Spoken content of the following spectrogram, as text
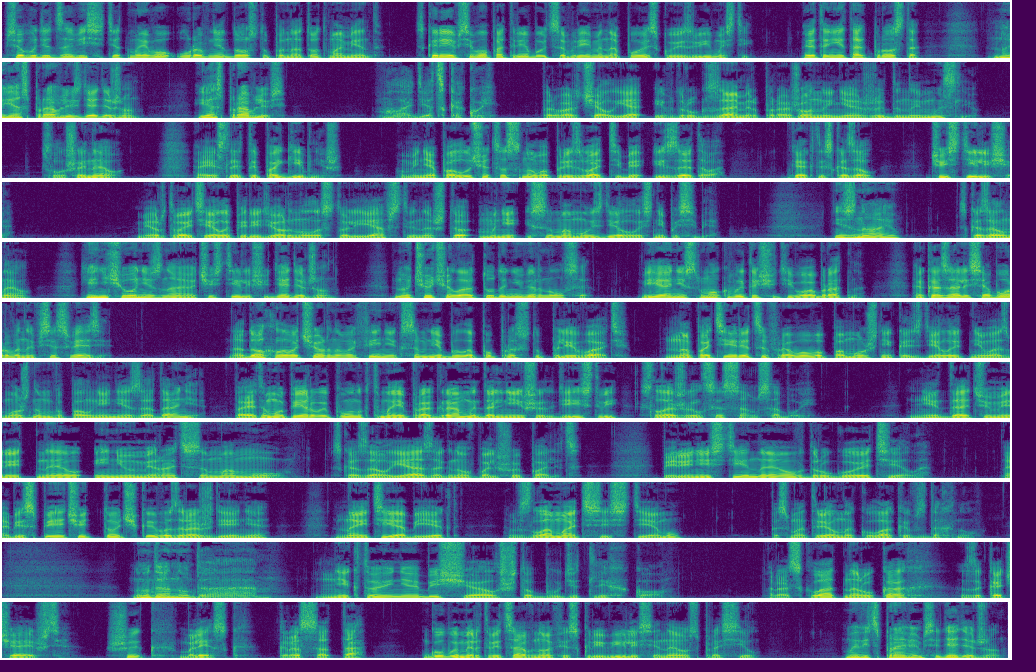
Все будет зависеть от моего уровня доступа на тот момент. Скорее всего, потребуется время на поиск уязвимостей. Это не так просто. Но я справлюсь, дядя Жон. Я справлюсь. Молодец какой, проворчал я и вдруг замер, пораженный неожиданной мыслью. «Слушай, Нео, а если ты погибнешь, у меня получится снова призвать тебя из этого, как ты сказал, чистилища?» Мертвое тело передернуло столь явственно, что мне и самому сделалось не по себе. «Не знаю», — сказал Нео. «Я ничего не знаю о чистилище, дядя Джон. Но чучело оттуда не вернулся. Я не смог вытащить его обратно. Оказались оборваны все связи. На дохлого черного феникса мне было попросту плевать, но потеря цифрового помощника сделает невозможным выполнение задания, поэтому первый пункт моей программы дальнейших действий сложился сам собой. «Не дать умереть Нео и не умирать самому», — сказал я, загнув большой палец. «Перенести Нео в другое тело. Обеспечить точкой возрождения. Найти объект. Взломать систему». Посмотрел на кулак и вздохнул. Ну да, ну да. Никто и не обещал, что будет легко. Расклад на руках, закачаешься. Шик, блеск, красота. Губы мертвеца вновь искривились, и Нео спросил. «Мы ведь справимся, дядя Джон?»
